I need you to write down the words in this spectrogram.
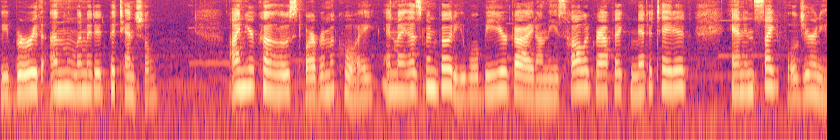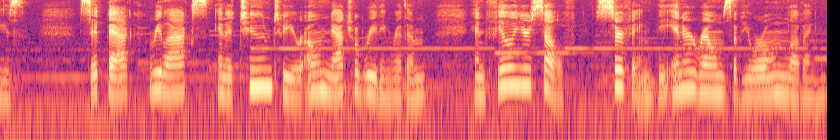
we birth unlimited potential. I'm your co host, Barbara McCoy, and my husband Bodhi will be your guide on these holographic, meditative, and insightful journeys. Sit back, relax, and attune to your own natural breathing rhythm and feel yourself surfing the inner realms of your own loving.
